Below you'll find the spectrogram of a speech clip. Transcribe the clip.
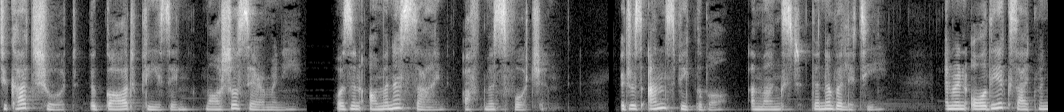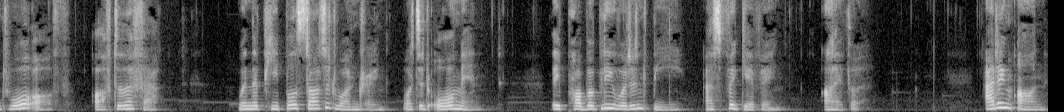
To cut short the God pleasing martial ceremony was an ominous sign of misfortune. It was unspeakable amongst the nobility, and when all the excitement wore off after the fact, when the people started wondering what it all meant, they probably wouldn't be as forgiving either. Adding on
